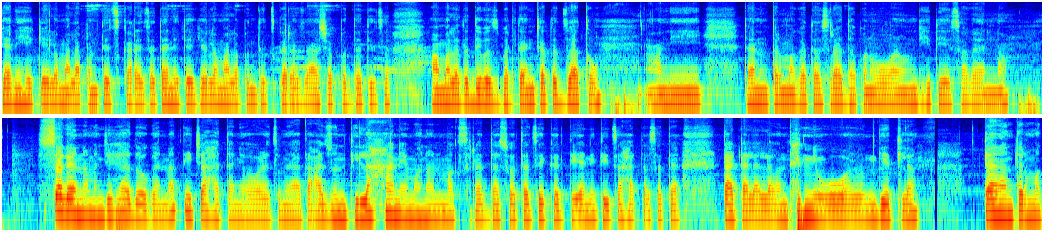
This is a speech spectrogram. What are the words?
याने हे केलं मला पण तेच करायचं. त्याने ते केलं मला पण तेच करायचं. अशा पद्धतीचं आम्हाला तर दिवसभर त्यांच्यातच जातो. आणि त्यानंतर मग आता श्रद्धा पण ओवाळून घेते सगळ्यांना. सगळ्यांना म्हणजे ह्या दोघांना तिच्या हाताने ओवाळायचं म्हणजे आता अजून ती लहान आहे म्हणून मग श्रद्धा स्वतःचे करते आणि तिचा हात असा त्या ताटाला लावून त्यांनी ओवाळून घेतला. त्यानंतर मग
